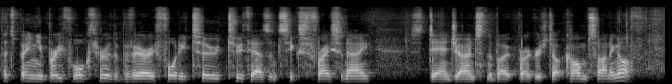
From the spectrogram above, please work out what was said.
that's been your brief walkthrough of the Bavaria 42 2006 Freycinet. It's Dan Jones from theboatbrokerage.com signing off.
